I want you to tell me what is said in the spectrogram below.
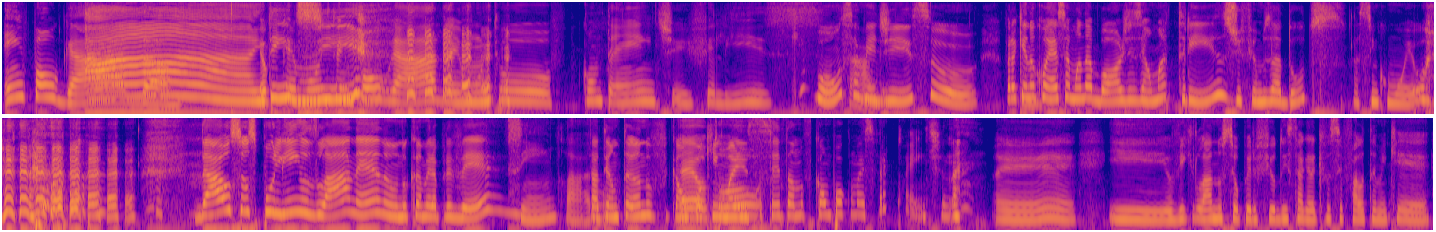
empolgada. Ah, eu entendi. fiquei muito empolgada e muito contente, feliz. Que bom saber sabe? disso. Pra quem não conhece, Amanda Borges é uma atriz de filmes adultos, assim como eu. Dá os seus pulinhos lá, né, no, no câmera privê. Sim, claro. Tá tentando ficar um É, eu pouquinho tô mais. tentando ficar um pouco mais frequente, né? É. E eu vi que lá no seu perfil do Instagram que você fala também que é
